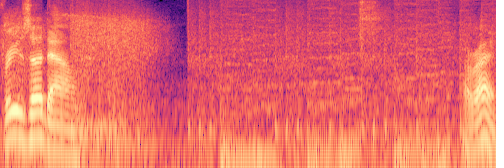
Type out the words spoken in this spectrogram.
Frieza down. Alright.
